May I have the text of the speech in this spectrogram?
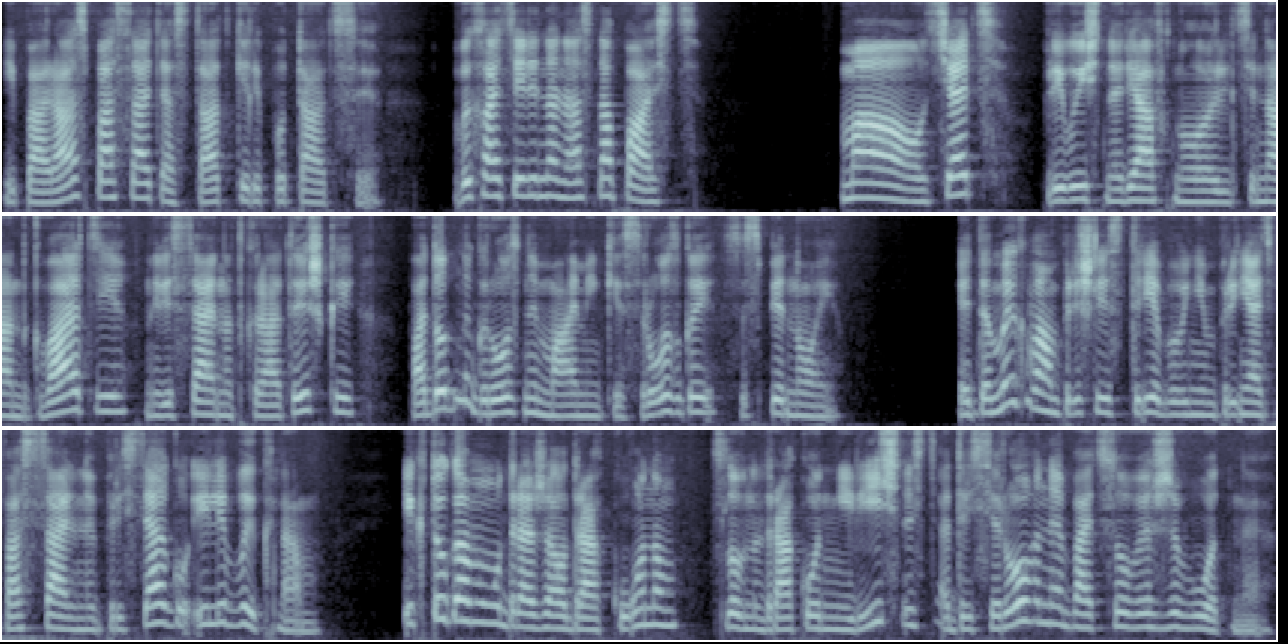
и пора спасать остатки репутации. Вы хотели на нас напасть. Молчать, привычно рявкнула лейтенант гвардии, нависая над коротышкой, подобно грозной маменьке с розгой со спиной. Это мы к вам пришли с требованием принять вассальную присягу или вы к нам? И кто кому удрожал драконом, словно дракон не личность, а дрессированное бойцовое животное?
